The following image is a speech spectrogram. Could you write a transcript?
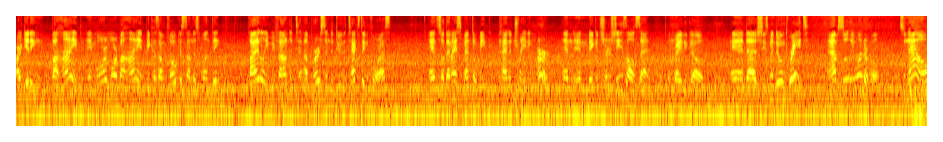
are getting behind and more and more behind because I'm focused on this one thing. Finally, we found a, t- a person to do the texting for us. And so then I spent a week kind of training her and, and making sure she's all set and ready to go and uh, she's been doing great, absolutely wonderful. So now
